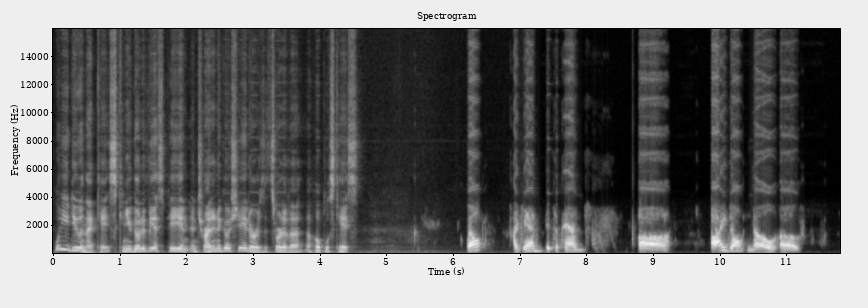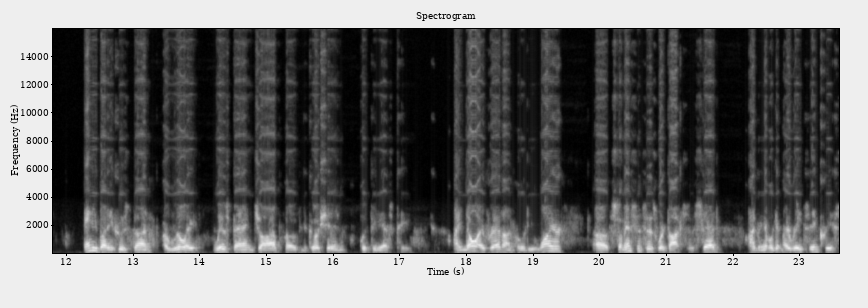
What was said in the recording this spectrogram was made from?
What do you do in that case? Can you go to VSP and, and try to negotiate, or is it sort of a, a hopeless case? Well, again, it depends. Uh, I don't know of anybody who's done a really whiz-bang job of negotiating with VSP. I know I've read on OD Wire uh, some instances where docs have said, I've been able to get my rates increased,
